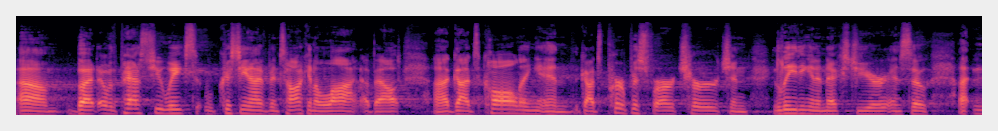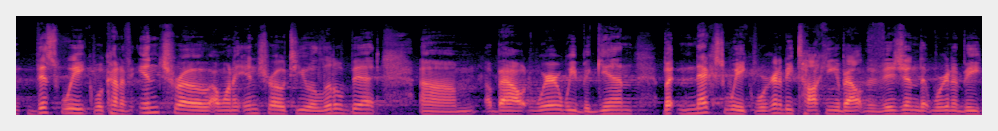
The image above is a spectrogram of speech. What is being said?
Um, but over the past few weeks, Christy and I have been talking a lot about uh, God's calling and God's purpose for our church and leading into next year. And so uh, this week, we'll kind of intro, I want to intro to you a little bit um, about where we begin. But next week, we're going to be talking about the vision that we're going to be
